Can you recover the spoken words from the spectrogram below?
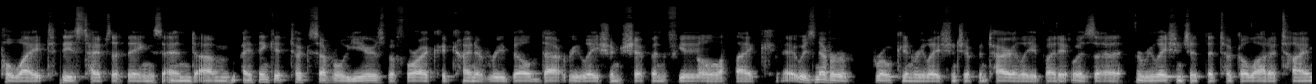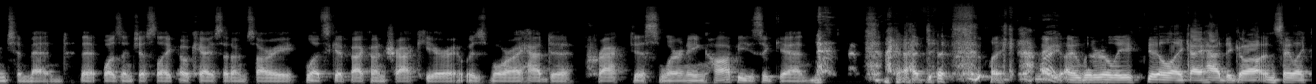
polite, these types of things. And um, I think it took several years before I could kind of rebuild that relationship and feel like it was never broken relationship entirely, but it was a, a relationship that took a lot of time to mend. That wasn't just like, okay, I said I'm sorry, let's get back on track here. It was more I had to practice learning hobbies again. I had to like Right. I, I literally feel like I had to go out and say like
